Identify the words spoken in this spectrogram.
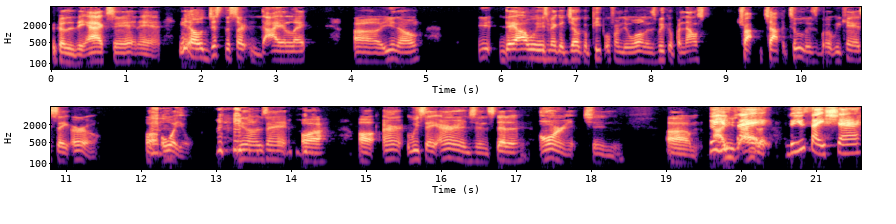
because of the accent and you know just the certain dialect. Uh, you know, they always make a joke of people from New Orleans. We could pronounce Tchoupitoulas, but we can't say Earl or mm. oil. You know what I'm saying? or or we say orange instead of orange and um, do you used, say a, do you say shy?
